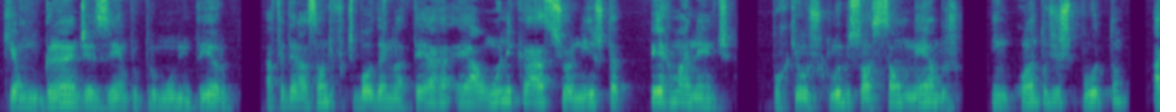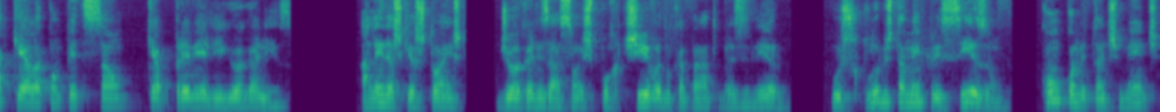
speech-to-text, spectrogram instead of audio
que é um grande exemplo para o mundo inteiro, a Federação de Futebol da Inglaterra é a única acionista permanente, porque os clubes só são membros enquanto disputam aquela competição que a Premier League organiza. Além das questões de organização esportiva do Campeonato Brasileiro, os clubes também precisam, concomitantemente,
